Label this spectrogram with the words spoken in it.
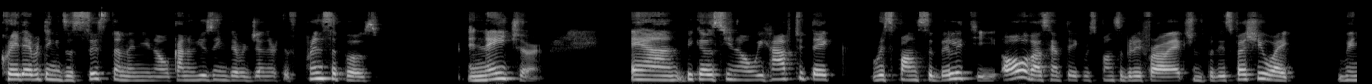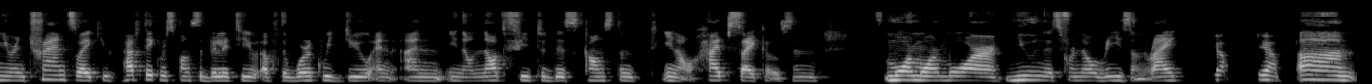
create everything as a system and, you know, kind of using the regenerative principles in nature. And because, you know, we have to take responsibility. All of us have to take responsibility for our actions, but especially like when you're in trance, like you have to take responsibility of the work we do and, and, you know, not feed to this constant, you know, hype cycles and more, more, more newness for no reason, right? Yeah. Yeah. Um,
